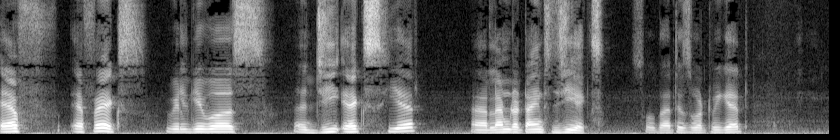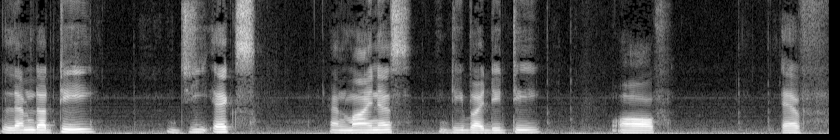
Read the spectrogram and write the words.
f f x will give us uh, g x here uh, lambda times g x. So, that is what we get lambda t g x and minus d by dt of f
